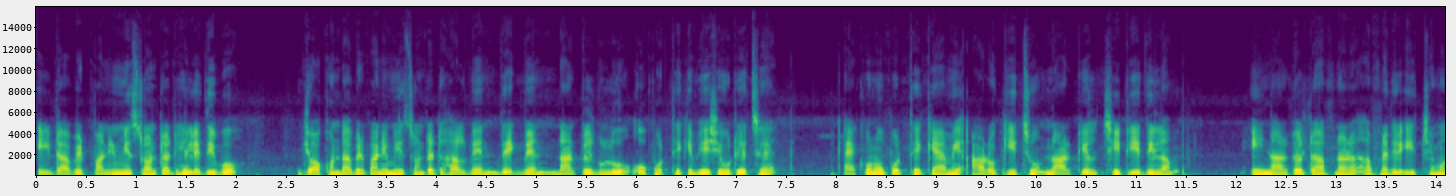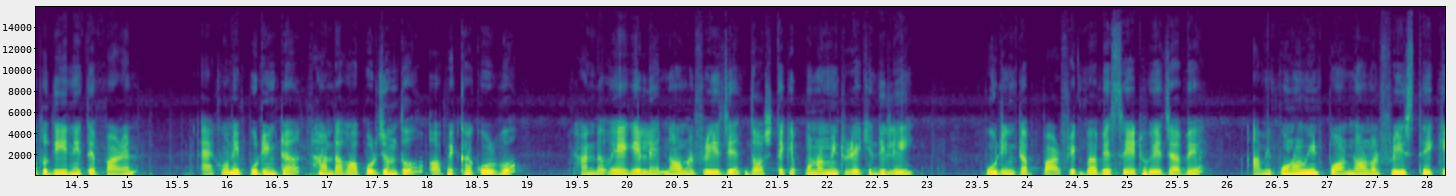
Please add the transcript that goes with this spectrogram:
এই ডাবের পানির মিশ্রণটা ঢেলে দিব। যখন ডাবের পানির মিশ্রণটা ঢালবেন, দেখবেন নারকেলগুলো ওপর থেকে ভেসে উঠেছে। এখন ওপর থেকে আমি আরও কিছু নারকেল ছিটিয়ে দিলাম। এই নারকেলটা আপনারা আপনাদের ইচ্ছে মতো দিয়ে নিতে পারেন। এখন এই পুডিংটা ঠান্ডা হওয়া পর্যন্ত অপেক্ষা করব। ঠান্ডা হয়ে গেলে নর্মাল ফ্রিজে 10 থেকে পনেরো মিনিট রেখে দিলেই পুডিংটা পারফেক্টভাবে সেট হয়ে যাবে। আমি পনেরো মিনিট পর নর্মাল ফ্রিজ থেকে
